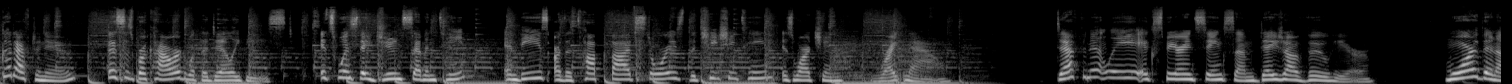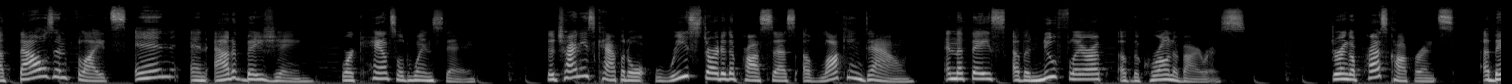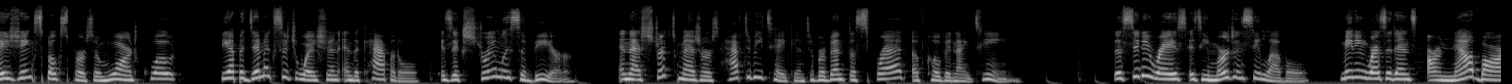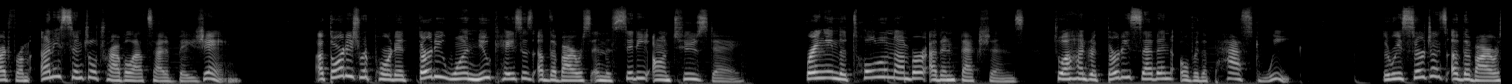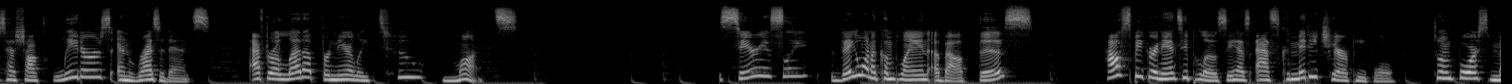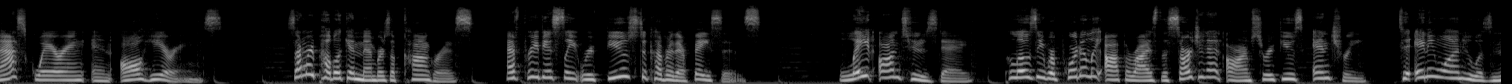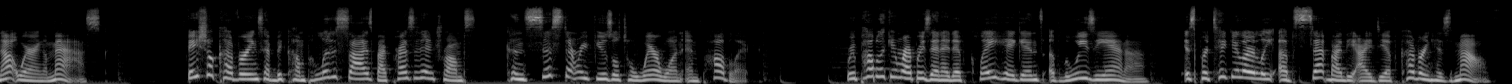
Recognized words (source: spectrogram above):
Good afternoon. This is Brooke Howard with the Daily Beast. It's Wednesday, June 17th, and these are the top 5 stories the cheat sheet team is watching right now. Definitely experiencing some deja vu here. More than a thousand flights in and out of Beijing were canceled Wednesday. The Chinese capital restarted the process of locking down in the face of a new flare up of the coronavirus. During a press conference, a Beijing spokesperson warned, quote, the epidemic situation in the capital is extremely severe and that strict measures have to be taken to prevent the spread of COVID 19. The city raised its emergency level, meaning residents are now barred from unessential travel outside of Beijing. Authorities reported 31 new cases of the virus in the city on Tuesday, bringing the total number of infections to 137 over the past week. The resurgence of the virus has shocked leaders and residents after a let up for nearly two months. Seriously? They want to complain about this? House Speaker Nancy Pelosi has asked committee chairpeople to enforce mask wearing in all hearings. Some Republican members of Congress have previously refused to cover their faces. Late on Tuesday, Pelosi reportedly authorized the sergeant at arms to refuse entry to anyone who was not wearing a mask. Facial coverings have become politicized by President Trump's consistent refusal to wear one in public. Republican Representative Clay Higgins of Louisiana is particularly upset by the idea of covering his mouth,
